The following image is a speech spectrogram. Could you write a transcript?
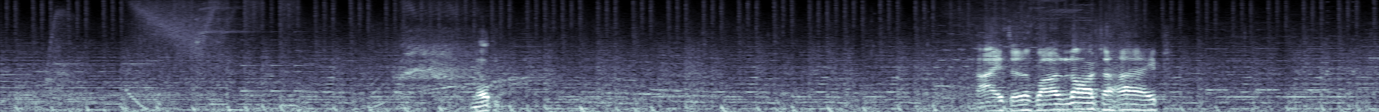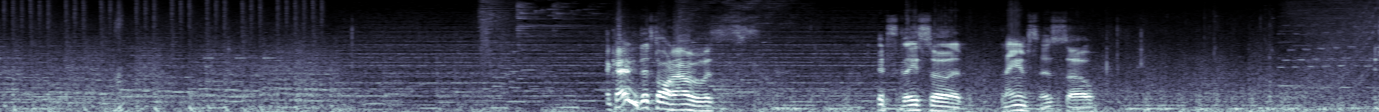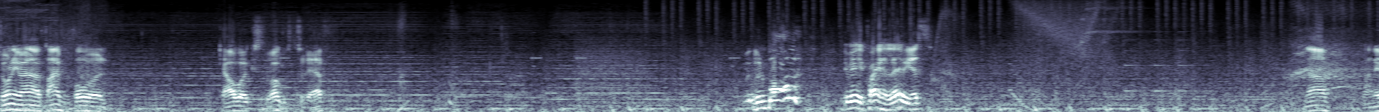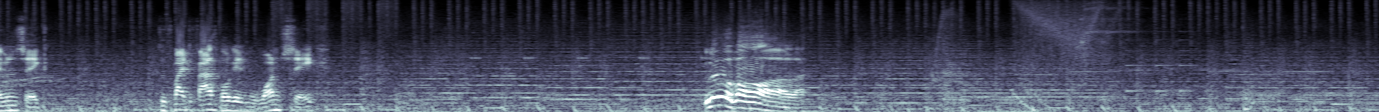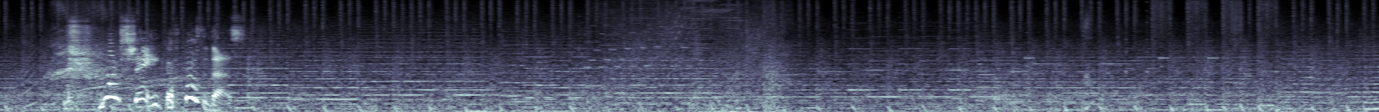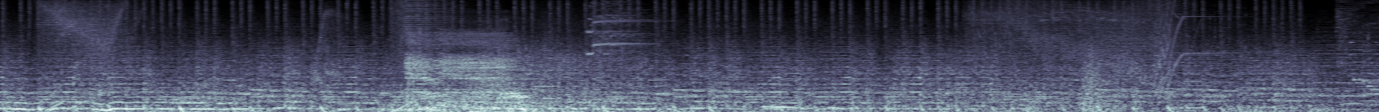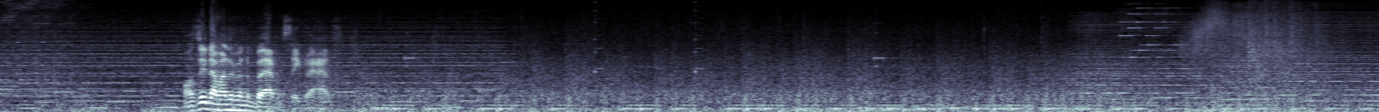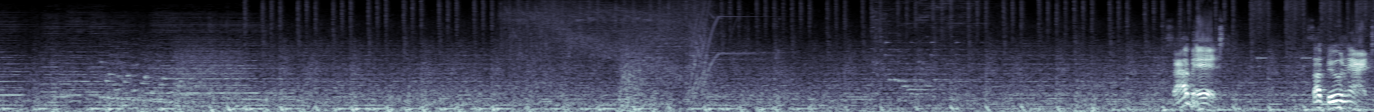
Nope. I should have brought an archetype! I kind of just thought it was it's Glacial Lances, so it's only a matter of time before Calwick struggles to death. Moon Ball? It'd be quite hilarious. No, not even a shake. Despite the fastball getting one shake. Blue ball! Shake, of course it does. Honestly, that might have been a bad mistake to have. Stop doing that!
